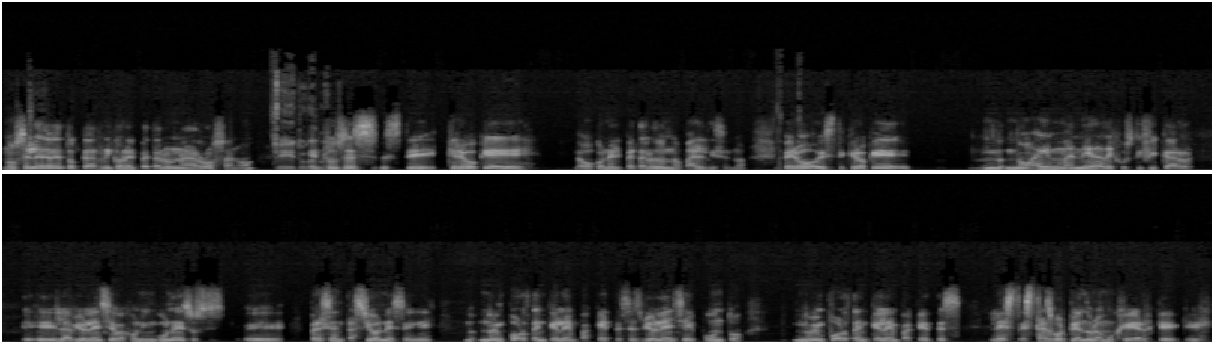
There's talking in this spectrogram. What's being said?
No se le debe tocar ni con el pétalo una rosa, ¿no? Sí, totalmente. Entonces, este, creo que o con el pétalo de un nopal, dicen, ¿no? Pero este, creo que no, hay manera de justificar eh, eh, la violencia bajo ninguna de sus eh, presentaciones. No, importa en qué le empaquetes, es violencia y punto. No importa en qué le empaquetes, le estás golpeando a una mujer que, que,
